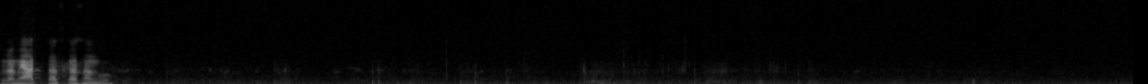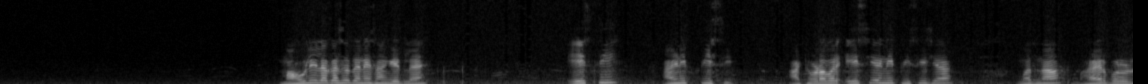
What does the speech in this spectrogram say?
तुला मी आत्ताच का सांगू? माहुलीला कसं त्याने सांगितलंय? ए सी आणि पी सी आठवडाभर ए सी आणि पी सीच्या मधनं बाहेर पडून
